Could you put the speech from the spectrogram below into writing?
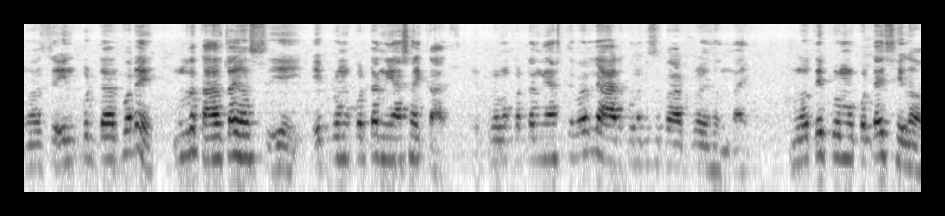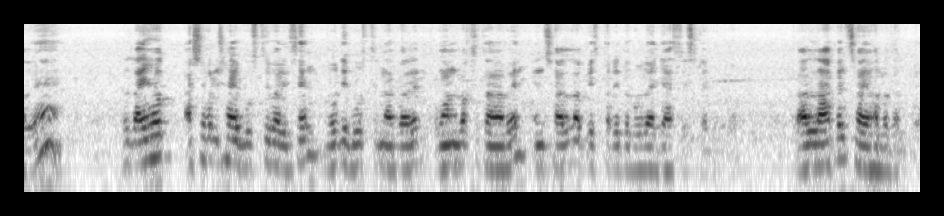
তো হচ্ছে ইনপুট দেওয়ার পরে মূলত কাজটাই হচ্ছে এই এই প্রোমো কোডটা নিয়ে আসাই কাজ। এই প্রোমো কোডটা নিয়ে আসতে পারলে আর কোনো কিছু করার প্রয়োজন নাই। মূলত এই প্রোমো কোডটাই সেল হবে হ্যাঁ? তো যাই হোক, আশা করি সবাই বুঝতে পারছেন। যদি বুঝতে না পারেন কমেন্ট বক্সে জানাবেন। ইনশাআল্লাহ বিস্তারিত বোঝায় যাওয়ার চেষ্টা করব। আল্লাহ হাফেজ, সবাই ভালো থাকবেন।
